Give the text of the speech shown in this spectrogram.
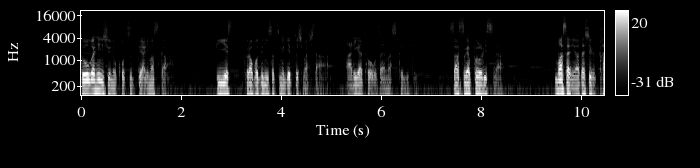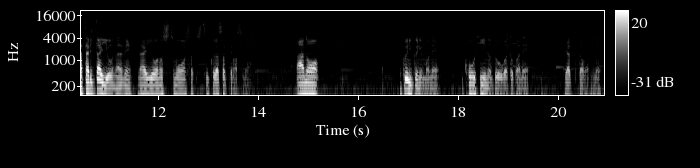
動画編集のコツってありますか？PS プラポテ2冊目ゲットしました。ありがとうございますくにくんさすがプロリスナー。まさに私が語りたいようなね内容の質問をしてくださってますね。あのくにくにもねコーヒーの動画とかねやってたもんね。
